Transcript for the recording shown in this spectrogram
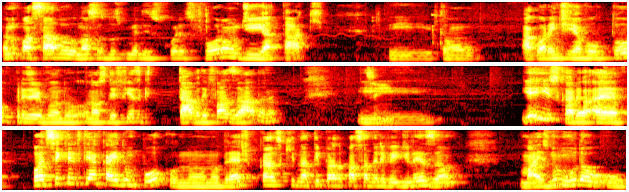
Ano passado, nossas duas primeiras escolhas foram de ataque. E, então, agora a gente já voltou preservando a nossa defesa, que estava defasada, né? E, Sim. e é isso, cara. É, pode ser que ele tenha caído um pouco no, no draft, por causa que na temporada passada ele veio de lesão, mas não muda o,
